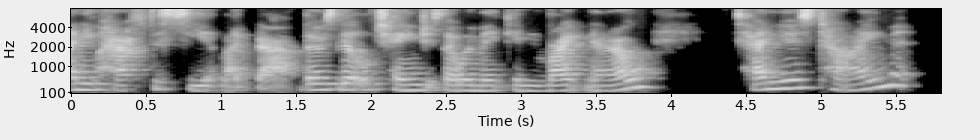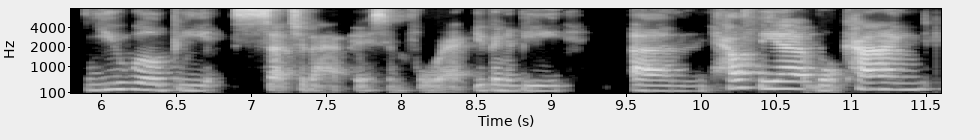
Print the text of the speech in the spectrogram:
And you have to see it like that. Those little changes that we're making right now 10 years' time, you will be such a better person for it. You're going to be um, healthier, more kind,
